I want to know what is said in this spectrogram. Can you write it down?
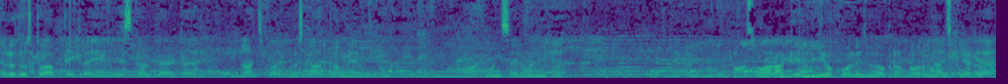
हेलो दोस्तों, आप देख रहे हैं ये स्काउट गाइड का राज्यपाल पुरस्कार का मैं आगमन सेरेमनी है। देखिए ये बांसवाड़ा के लियो कॉलेज में ऑर्गेनाइज किया गया है।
